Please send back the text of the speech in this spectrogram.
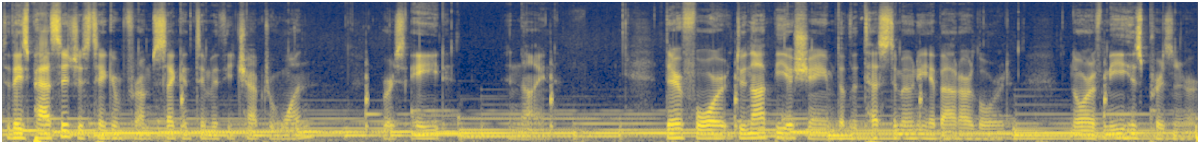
Today's passage is taken from 2 Timothy chapter 1, verse 8 and 9. Therefore, do not be ashamed of the testimony about our Lord, nor of me his prisoner,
